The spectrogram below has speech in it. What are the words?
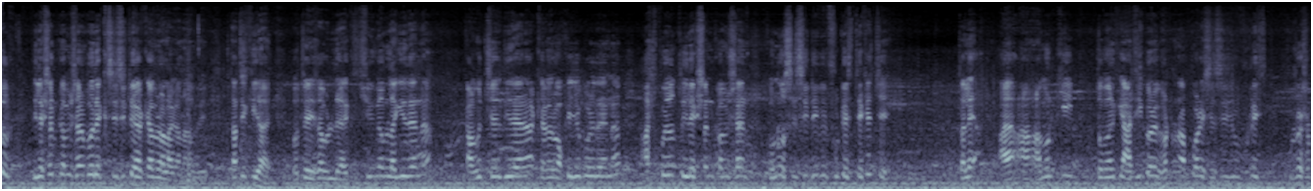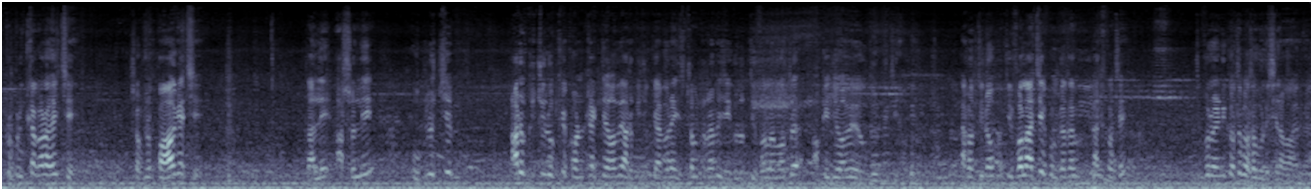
তো ইলেকশন কমিশন বলে সিসিটিভি ক্যামেরা লাগানো হবে। তাতে কি হয়? হতে সব চুইংগাম লাগিয়ে দেয় না, কাগজ ছেড়ে দিয়ে দেয় না ক্যামেরা অকেজো করে দেয় না। আজ পর্যন্ত ইলেকশন কমিশন কোনো সিসিটিভি ফুটেজ দেখেছে? তাহলে এমনকি তোমার কি আজই করে ঘটনা? পরে সিসিটিভি ফুটেজ পুরো সবটা পরীক্ষা করা হয়েছে? সবটা পাওয়া গেছে? তাহলে আসলে ওগুলো হচ্ছে আরও কিছু লোককে কন্ট্রাক্ট দেওয়া হবে আরও কিছু ক্যামেরা ইনস্টল করা হবে, যেগুলো ত্রিফলার মতো অকেজো হবে এবং দুর্নীতি হবে। এখন তৃণমূল ত্রিফলা আছে কলকাতার কাজ করছে। ত্রিফলা নিয়ে কত কথা বলেছিলাম আমরা।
